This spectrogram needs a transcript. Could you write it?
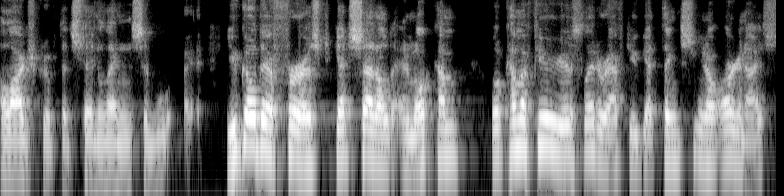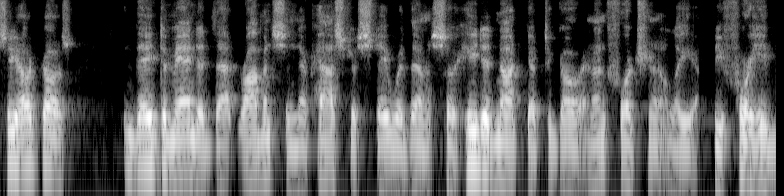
a large group that stayed in Leyden and said, "You go there first, get settled, and we'll come. We'll come a few years later after you get things, you know, organized. See how it goes." they demanded that Robinson, their pastor, stay with them. So he did not get to go. And unfortunately, before he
